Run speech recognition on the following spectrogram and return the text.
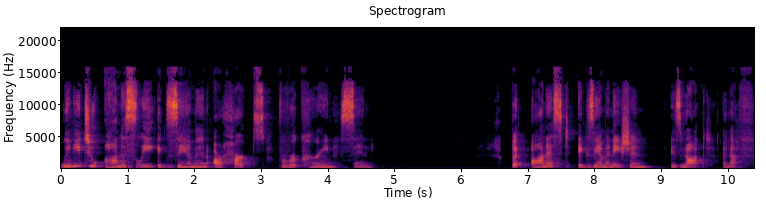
We need to honestly examine our hearts for recurring sin. But honest examination is not enough.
